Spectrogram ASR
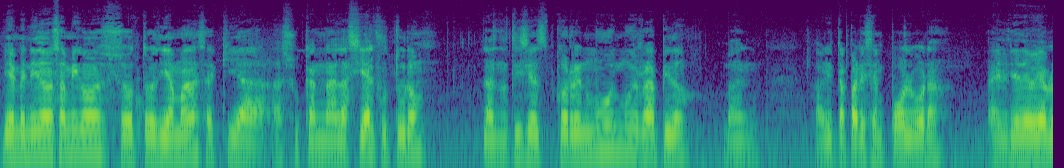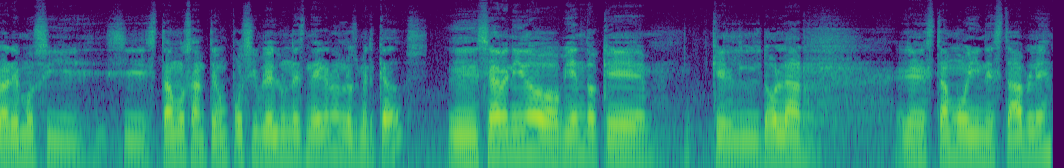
Bienvenidos amigos otro día más aquí a, su canal Hacia el Futuro. Las noticias corren muy muy rápido, van ahorita parecen pólvora. El día de hoy hablaremos si, si estamos ante un posible lunes negro en los mercados. Eh, se ha venido viendo que, que el dólar eh, está muy inestable,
